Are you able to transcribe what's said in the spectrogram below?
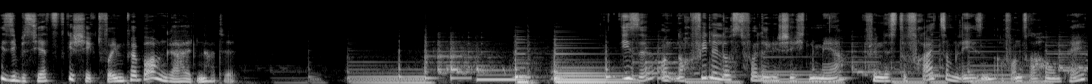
die sie bis jetzt geschickt vor ihm verborgen gehalten hatte. Diese und noch viele lustvolle Geschichten mehr findest du frei zum Lesen auf unserer Homepage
